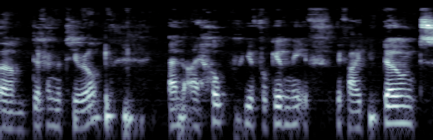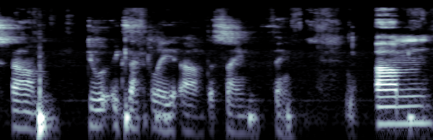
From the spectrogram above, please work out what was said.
um, different material, and I hope you forgive me if, if I don't um, do exactly uh, the same thing. Um,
